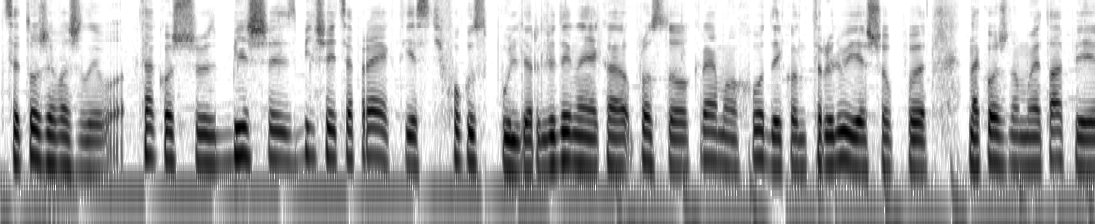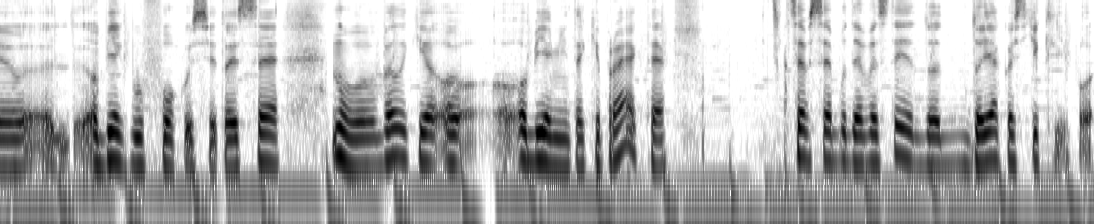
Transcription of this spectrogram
це теж важливо. Також більше збільшується проект, є фокус-пуллер, людина, яка просто окремо ходить, контролює, щоб е, на кожному етапі е, об'єкт був в фокусі. Тобто це ну, великі об'ємні такі проекти. Це все буде вести до, до якості кліпу.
